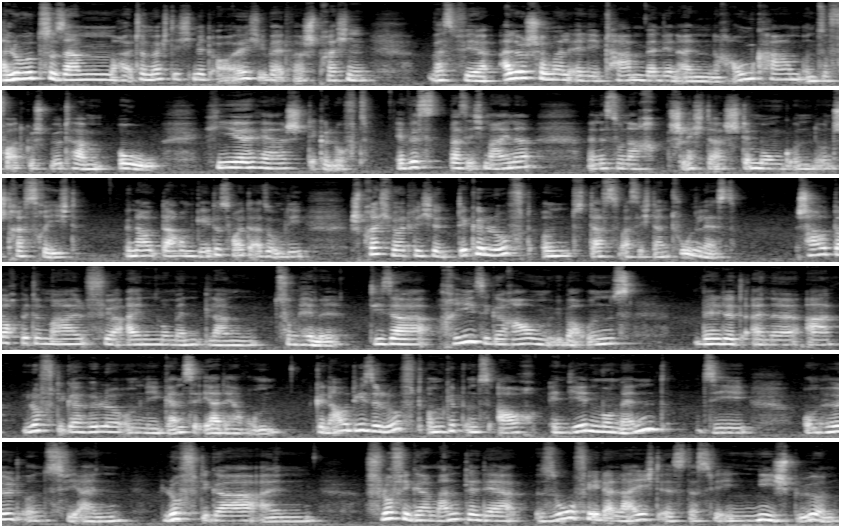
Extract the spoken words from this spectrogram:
Hallo zusammen, heute möchte ich mit euch über etwas sprechen, was wir alle schon mal erlebt haben, wenn wir in einen Raum kamen und sofort gespürt haben, oh, hier herrscht dicke Luft. Ihr wisst, was ich meine, wenn es so nach schlechter Stimmung und, und Stress riecht. Genau darum geht es heute, also um die sprichwörtliche dicke Luft und das, was sich dann tun lässt. Schaut doch bitte mal für einen Moment lang zum Himmel. Dieser riesige Raum über uns bildet eine Art luftiger Hülle um die ganze Erde herum. Genau diese Luft umgibt uns auch in jedem Moment. Sie umhüllt uns wie ein luftiger, ein fluffiger Mantel, der so federleicht ist, dass wir ihn nie spüren.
